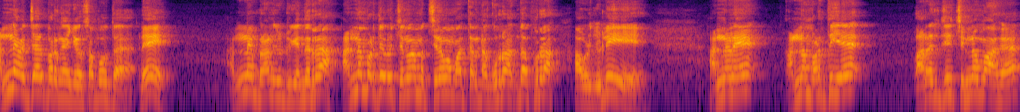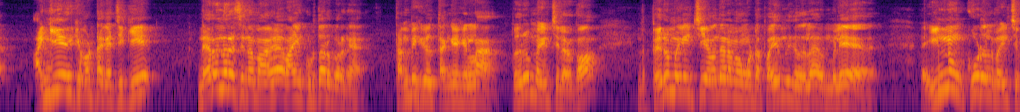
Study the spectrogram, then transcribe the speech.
அண்ணன் வச்சார் பாருங்க இங்கே ஒரு சம்பவத்தை. டேய் அண்ணன் பிராணி சொல்லிட்டு எந்திரா அண்ணன் படத்தை ஒரு சின்ன சினிமா மாத்திரண்டா குர்ரா அந்த புறா அப்படின்னு சொல்லி அண்ணனே அண்ணன் படத்தையே வரைஞ்சி சின்னமாக அங்கீகரிக்கப்பட்ட கட்சிக்கு நிரந்தர சின்னமாக வாங்கி கொடுத்தாரு பாருங்க. தம்பிகள் தங்கைகள்லாம் பெரும் மகிழ்ச்சியில் இருக்கும். இந்த பெரும் மகிழ்ச்சியை வந்து நம்ம உங்கள்கிட்ட பகிர்ந்துக்கிறதுல உண்மையிலேயே இன்னும் கூடுதல் மகிழ்ச்சி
